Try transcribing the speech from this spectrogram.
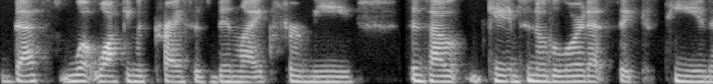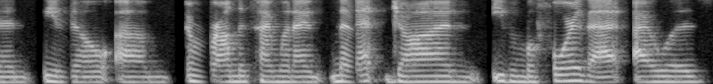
that's what walking with Christ has been like for me since I came to know the Lord at 16. And, you know, um, around the time when I met Jon, even before that, I was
